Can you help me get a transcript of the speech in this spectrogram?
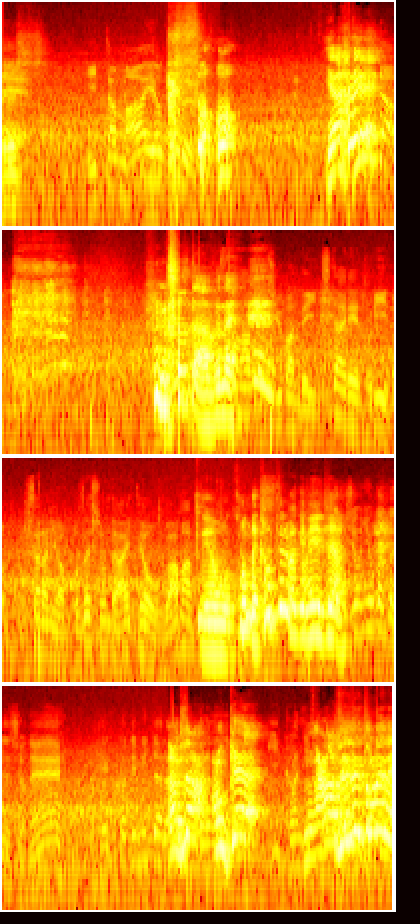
よし。くそ、おやべえ。ちょっと危ない。いやもうこんな勝ってるわけねえじゃん。あ、来た！オッケー！あ、全然取れね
